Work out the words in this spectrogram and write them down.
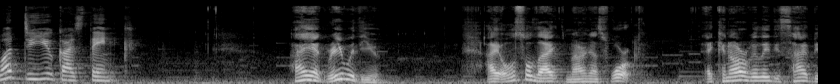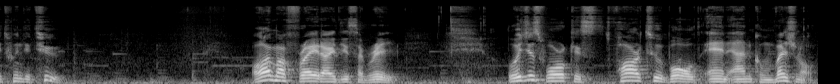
What do you guys think? I agree with you. I also liked Marina's work. I cannot really decide between the two. I'm afraid I disagree. Luigi's work is far too bold and unconventional.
